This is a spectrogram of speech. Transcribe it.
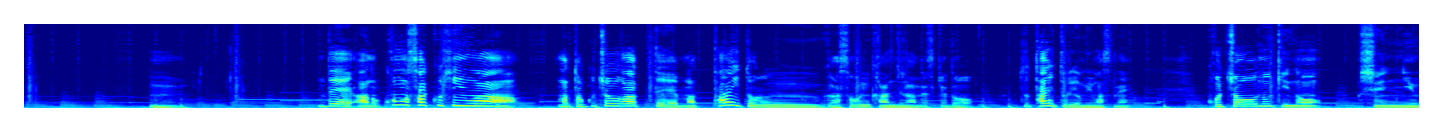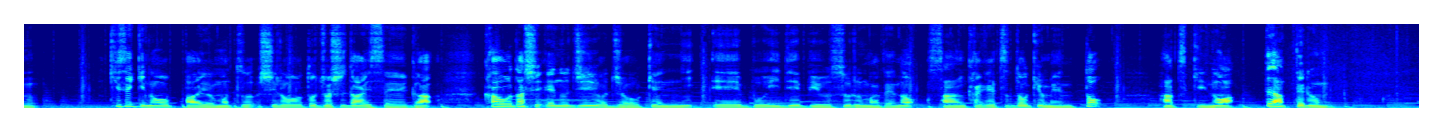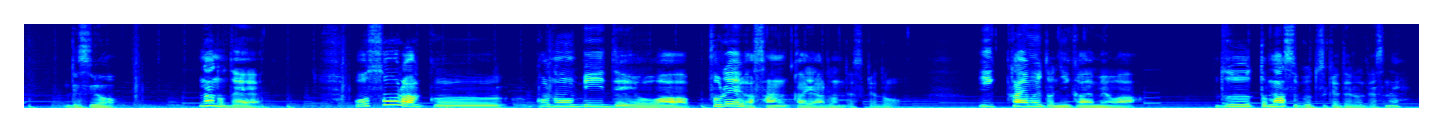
うん、であのこの作品は、まあ、特徴があって、まあ、タイトルがそういう感じなんですけどちょっとタイトル読みますね。誇張抜きの侵入奇跡のおっぱいを持つ素人女子大生が顔出し NG を条件に AV デビューするまでの3ヶ月ドキュメント「初期のア」ってなってるんですよ。なのでおそらくこのビデオはプレイが3回あるんですけど1回目と2回目はずっとマスクつけてるんですね。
